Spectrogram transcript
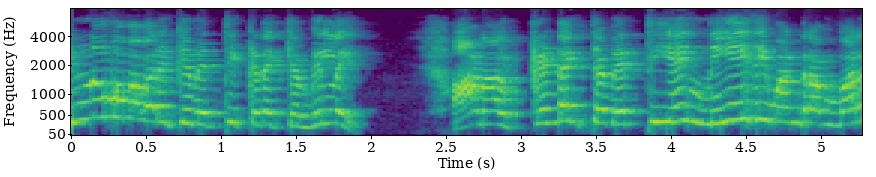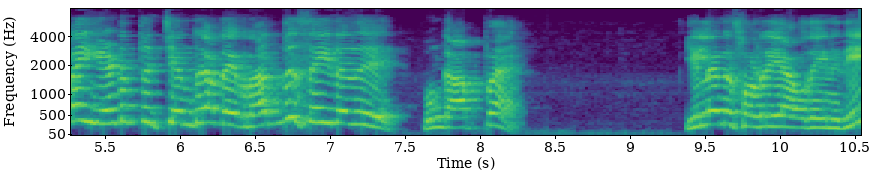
இன்னமும் அவருக்கு வெற்றி கிடைக்கவில்லை. ஆனால் கிடைத்த வெற்றியை நீதிமன்றம் வரை எடுத்து சென்று அதை ரத்து செய்தது உங்க அப்ப. இல்லைன்னு சொல்றியா உதயநிதி?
